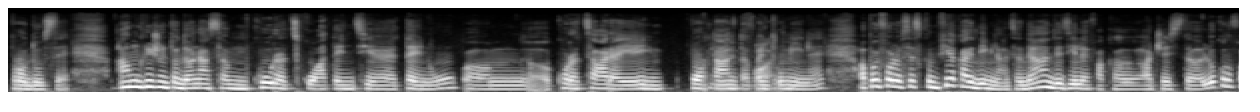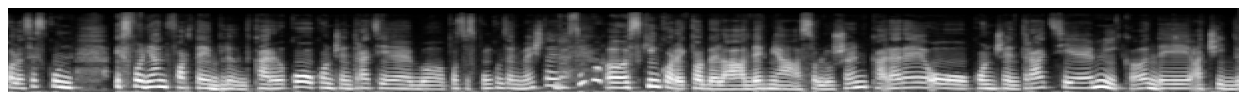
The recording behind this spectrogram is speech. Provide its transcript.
produse. Am grijă întotdeauna să-mi curăț cu atenție tenul, um, curățarea ei importantă e pentru foarte. mine. Apoi folosesc în fiecare dimineață, de ani de zile fac uh, acest uh, lucru, folosesc un exfoliant foarte blând, care cu o concentrație, pot să spun cum se numește? Da, sigur. Uh, skin Corrector de la Dermia Solution, care are o concentrație mică de acid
